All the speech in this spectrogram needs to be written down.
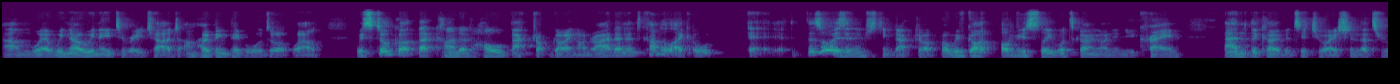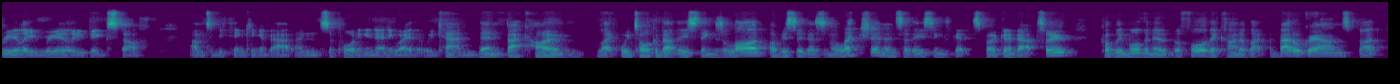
um, where we know we need to recharge. I'm hoping people will do it well we've still got that kind of whole backdrop going on, right? And it's kind of like oh, eh, there's always an interesting backdrop, but we've got obviously what's going on in Ukraine and the COVID situation. That's really, really big stuff um, to be thinking about and supporting in any way that we can. Then back home, like we talk about these things a lot. Obviously, there's an election, and so these things get spoken about too, probably more than ever before. They're kind of like the battlegrounds, but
